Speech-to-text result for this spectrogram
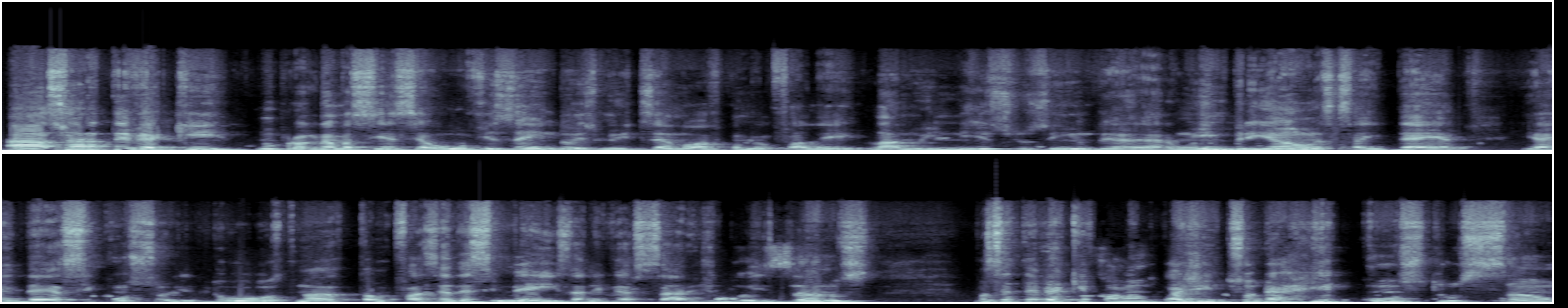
a senhora teve aqui no programa Ciência UFES em 2019, como eu falei, lá no iníciozinho, era um embrião essa ideia, e a ideia se consolidou. Nós estamos fazendo esse mês aniversário de dois anos você esteve aqui falando com a gente sobre a reconstrução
